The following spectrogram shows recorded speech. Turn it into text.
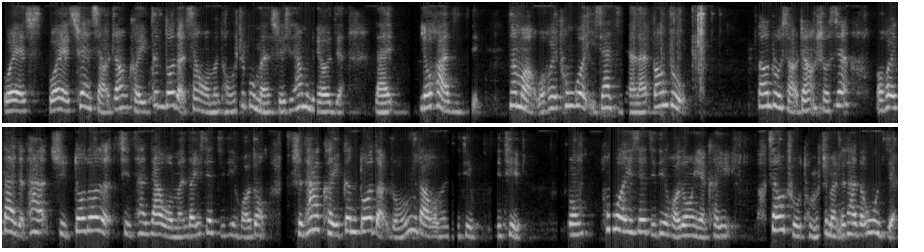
我也我也劝小张可以更多的向我们同事部门学习他们的优点，来优化自己。那么我会通过以下几点来帮助。帮助小张，首先我会带着他去多多的去参加我们的一些集体活动，使他可以更多的融入到我们集体集体中。通过一些集体活动，也可以消除同事们对他的误解，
